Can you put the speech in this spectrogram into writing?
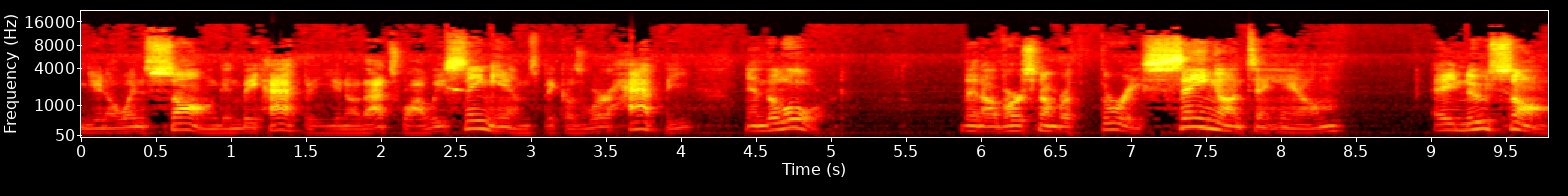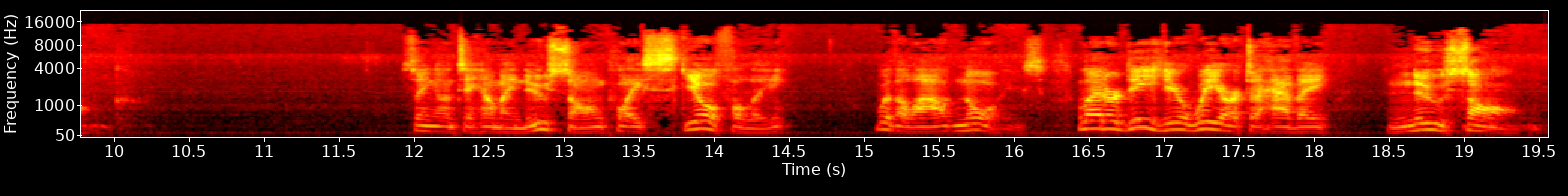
you know, in song and be happy. You know, that's why we sing hymns, because we're happy in the Lord. Then uh, verse number 3, Sing unto him a new song Sing unto him a new song, play skillfully with a loud noise. Letter D here, we are to have a new song.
